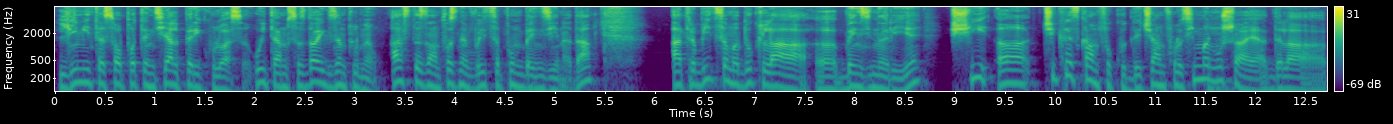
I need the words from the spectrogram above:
limită sau potențial periculoasă. Uite, am să-ți dau exemplul meu. Astăzi am fost nevoit să pun benzină, da? A trebuit să mă duc la uh, benzinărie și uh, ce crezi că am făcut? Deci am folosit mănușa aia de la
